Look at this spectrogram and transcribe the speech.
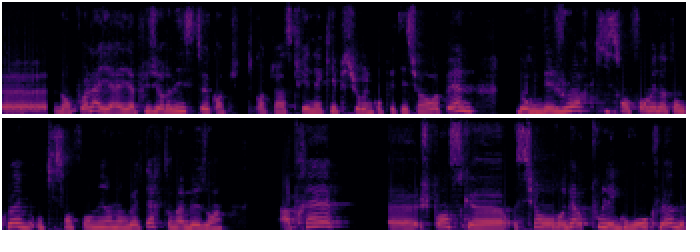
Euh, donc voilà, il y, a, il y, a, plusieurs listes quand tu, quand tu inscris une équipe sur une compétition européenne. Donc des joueurs qui sont formés dans ton club ou qui sont formés en Angleterre, tu en as besoin. Après, euh, je pense que si on regarde tous les gros clubs,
